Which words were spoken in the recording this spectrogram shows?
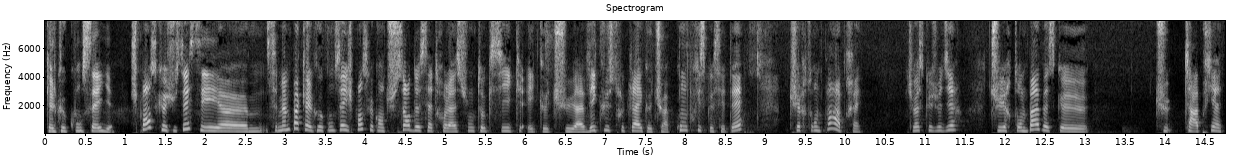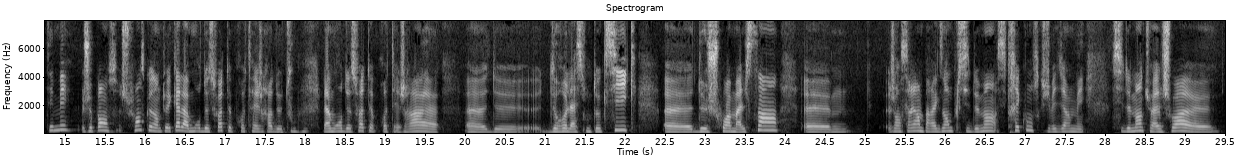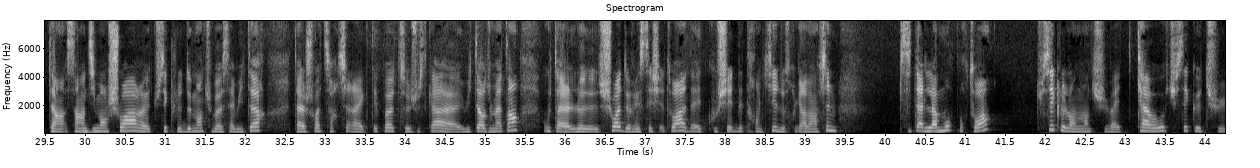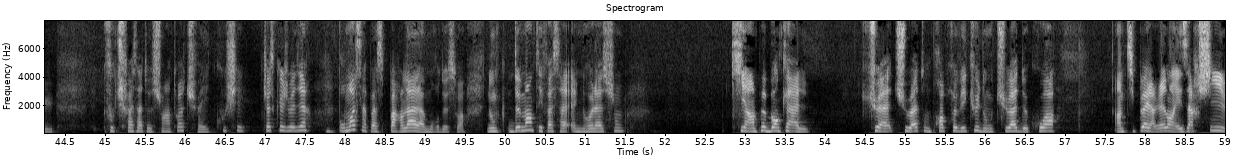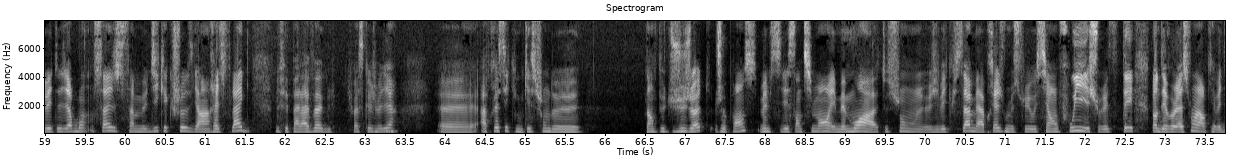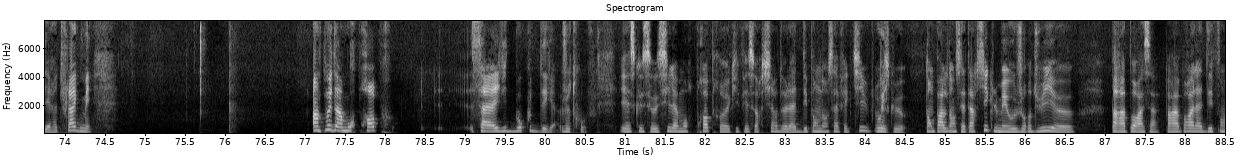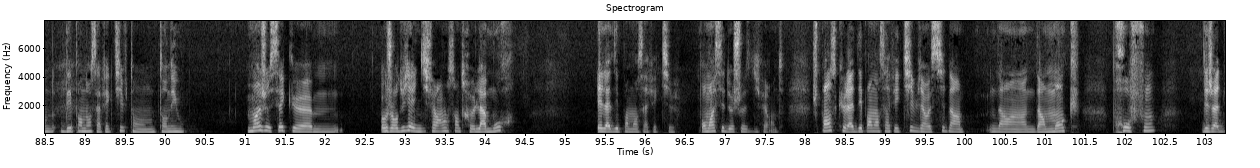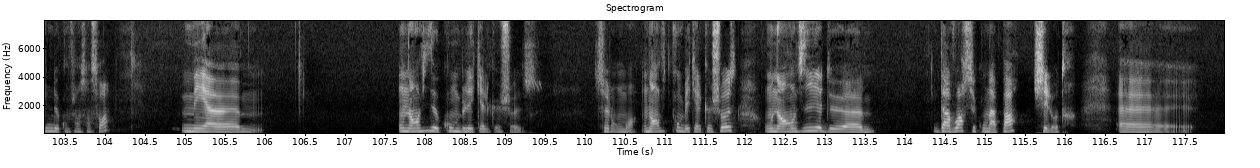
Quelques conseils? Je pense que tu sais, c'est euh, c'est même pas quelques conseils. Je pense que quand tu sors de cette relation toxique et que tu as vécu ce truc-là et que tu as compris ce que c'était, tu y retournes pas après. Tu vois ce que je veux dire? Tu y retournes pas parce que tu as appris à t'aimer. Je pense. Je pense que dans tous les cas, l'amour de soi te protégera de tout. L'amour de soi te protégera euh, de de relations toxiques, euh, de choix malsains. Euh, J'en sais rien. Par exemple, si demain, c'est très con ce que je vais dire, mais si demain tu as le choix, euh, c'est un dimanche soir, euh, tu sais que le demain tu bosses à 8 heures, tu as le choix de sortir avec tes potes jusqu'à 8 heures du matin, ou tu as le choix de rester chez toi, d'être couché, d'être tranquille, de te regarder un film. Si tu as de l'amour pour toi, tu sais que le lendemain tu vas être KO, tu sais que tu faut que tu fasses attention à toi, tu vas être couché. Tu vois ce que je veux dire? Pour moi, ça passe par là l'amour de soi. Donc demain tu es face à une relation qui est un peu bancale. Tu as tu as ton propre vécu, donc tu as de quoi un petit peu aller regarder dans les archives et te dire bon ça ça me dit quelque chose il y a un red flag ne fais pas l'aveugle tu vois ce que je veux dire? Euh, après c'est qu'une question de d'un peu de jugeote, je pense, même si les sentiments, et même moi, attention, euh, j'ai vécu ça, mais après, je me suis aussi enfouie et je suis restée dans des relations alors qu'il y avait des red flags, mais un peu d'amour propre, ça évite beaucoup de dégâts, je trouve. Et est-ce que c'est aussi l'amour propre qui fait sortir de la dépendance affective? Parce que t'en parles dans cet article, mais aujourd'hui, euh, par rapport à ça, par rapport à la dépendance affective, t'en, es où? Moi, je sais que euh, aujourd'hui, il y a une différence entre l'amour et la dépendance affective. Pour moi, c'est deux choses différentes. Je pense que la dépendance affective vient aussi d'un, manque profond, déjà d'une de confiance en soi, mais euh, on a envie de combler quelque chose, selon moi. On a envie de combler quelque chose, on a envie de euh, d'avoir ce qu'on n'a pas chez l'autre. Euh,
